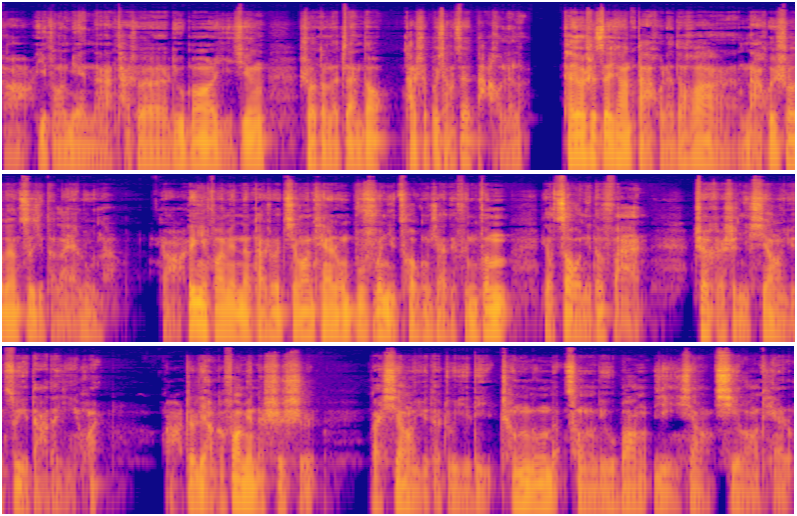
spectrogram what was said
啊，一方面呢，他说刘邦已经烧断了栈道，他是不想再打回来了。他要是再想打回来的话，哪会烧断自己的来路呢？啊，另一方面呢，他说齐王田荣不服你操控下的分封，要造你的反，这可是你项羽最大的隐患。啊，这两个方面的事实。把项羽的注意力成功的从刘邦引向齐王田荣，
